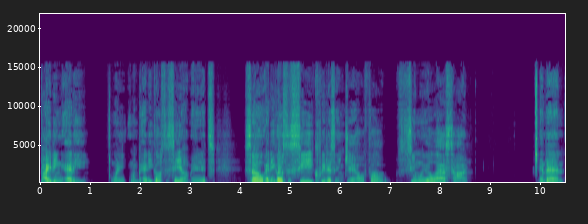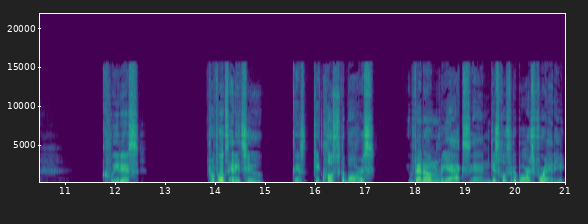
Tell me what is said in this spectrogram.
biting Eddie when he, when Eddie goes to see him, and it's so Eddie goes to see Cletus in jail for seemingly the last time, and then Cletus provokes Eddie to get, close to the bars. Venom reacts and gets close to the bars for Eddie.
